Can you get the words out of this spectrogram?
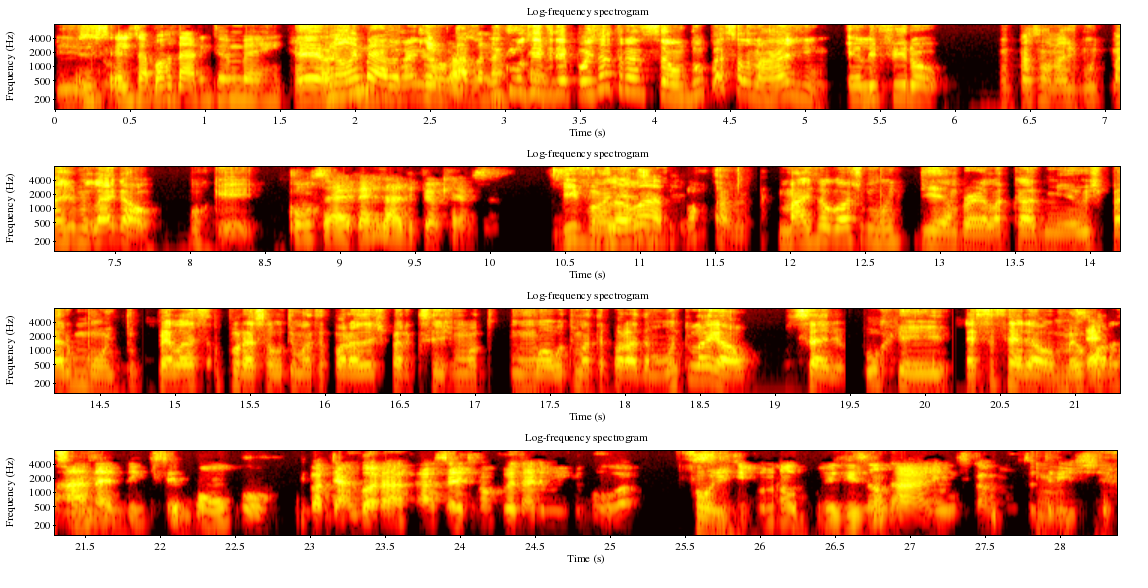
Eles, Isso. eles abordaram também. É, eu eu não lembrava que ele legal. tava na Inclusive, série. depois da transição do personagem, ele virou um personagem muito mais legal. Porque Com é verdade, pior que essa. Divani Glow é up. insuportável. Mas eu gosto muito de Umbrella Academy. Eu espero muito pela, por essa última temporada. Eu espero que seja uma, uma última temporada muito legal. Sério. Porque essa série, ó, meu Encerrar, coração né? Tem que ser bom, pô. Tipo, até agora a série teve uma qualidade muito boa. foi. Se, tipo, na última eles andarem, vou ficar muito Sim. triste.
